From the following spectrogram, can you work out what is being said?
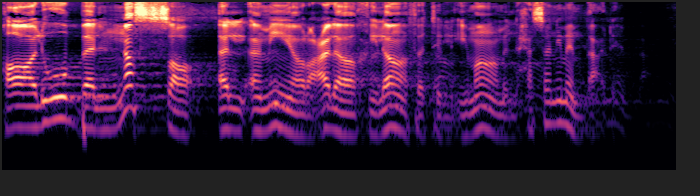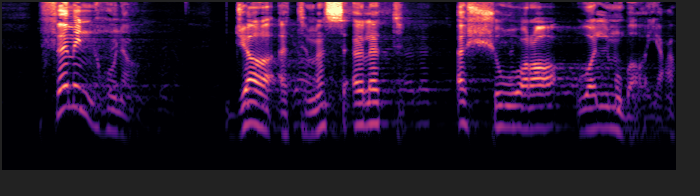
قالوا بل نص الأمير على خلافة الإمام الحسن من بعده. فمن هنا جاءت مسألة الشورى والمبايعة.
